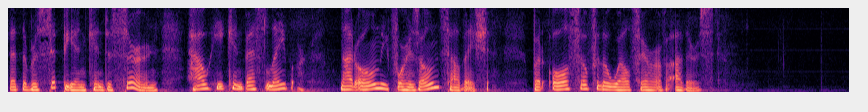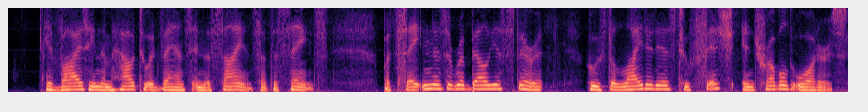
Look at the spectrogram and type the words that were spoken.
that the recipient can discern how he can best labor, not only for his own salvation, but also for the welfare of others, advising them how to advance in the science of the saints. But Satan is a rebellious spirit whose delight it is to fish in troubled waters,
